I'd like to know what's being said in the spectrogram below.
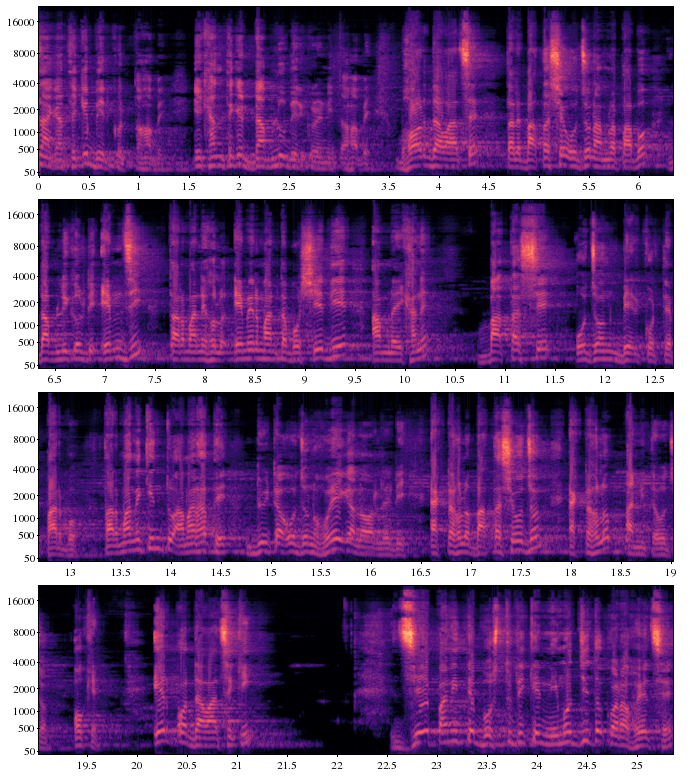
জায়গা থেকে বের করতে হবে, এখান থেকে ডাব্লু বের করে নিতে হবে। ভর দেওয়া আছে, তাহলে বাতাসে ওজন আমরা পাবো ডাব্লু ইকুয়াল টু এমজি তার মানে হলো এম এর মানটা বসিয়ে দিয়ে আমরা এখানে বাতাসে ওজন বের করতে পারব। তার মানে কিন্তু আমার হাতে দুইটা ওজন হয়ে গেল অলরেডি একটা হলো বাতাসে ওজন, একটা হলো পানিতে ওজন। ওকে এরপর দেওয়া আছে কি? যে পানিতে বস্তুটিকে নিমজ্জিত করা হয়েছে,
